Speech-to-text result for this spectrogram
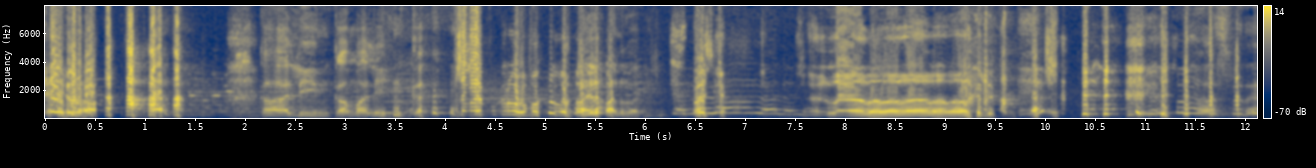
Hey bro. бро, Калінка, малінка. давай по кругу, по кругу, давай, давай. А, ну давай. Ось Ла-ла-ла-ла-ла-ла. Господи.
